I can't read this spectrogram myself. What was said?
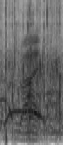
All right.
